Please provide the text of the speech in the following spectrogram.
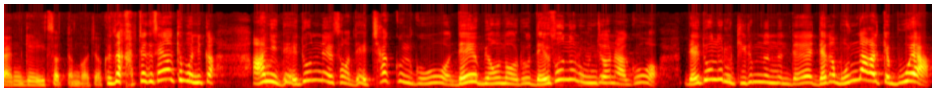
단계에 있었던 거죠. 그래서 갑자기 생각해 보니까 아니 내 돈 내서 내 차 끌고 내 면허로 내 손으로 운전하고 내 돈으로 기름 넣는데 내가 못 나갈 게 뭐야?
